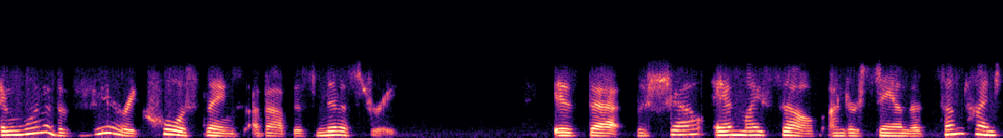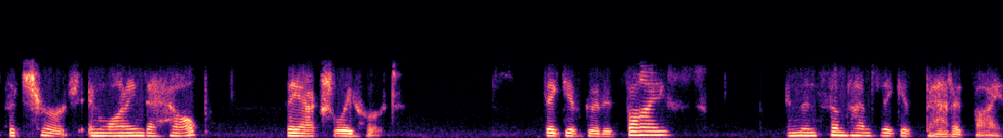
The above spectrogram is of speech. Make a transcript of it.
And one of the very coolest things about this ministry is that Lyschel and myself understand that sometimes the church, in wanting to help, they actually hurt. They give good advice, and then sometimes they give bad advice.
